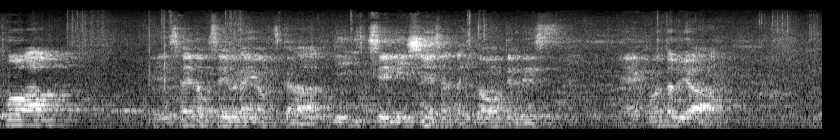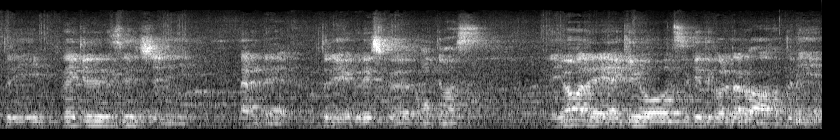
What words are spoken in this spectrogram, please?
こんばんは、えー、埼玉西武ライオンズから育成に指名されたヒグマモンテルです、えーこの度は本当にプロ野球選手になれて本当に嬉しく思ってます。今まで野球を続けてこれたのは本当に、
